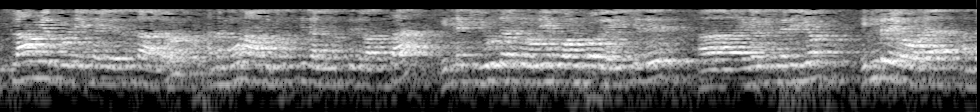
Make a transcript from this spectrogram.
இஸ்லாமியர்களுடைய கையில் இருந்தாலும் அந்த மூணாவது மசித் அந்த மசித் வந்தா இன்றைக்கு யூதர்களுடைய கண்ட்ரோல் இருக்குது. எங்களுக்கு தெரியும். இன்றையோட அந்த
